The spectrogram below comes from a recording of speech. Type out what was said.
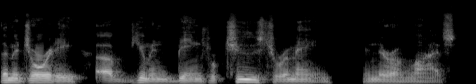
the majority of human beings choose to remain in their own lives.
